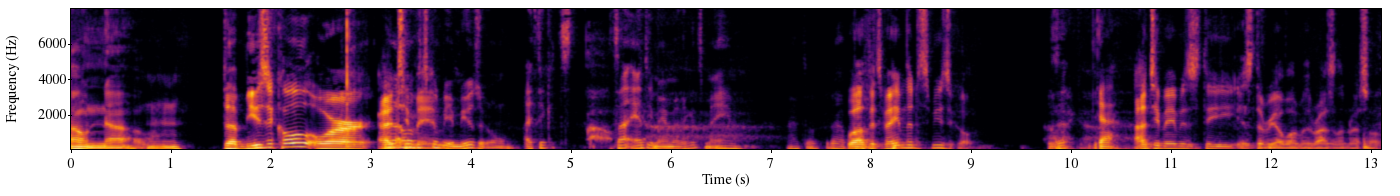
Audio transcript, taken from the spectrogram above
Oh no! Mm-hmm. The musical or I don't know if it's gonna be a musical. I think it's it's not Auntie Mame. I think it's Mame. I have to look it up. Well, if it's Mame, then it's a musical. is it? yeah. Auntie Mame is the is the real one with Rosalind Russell.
